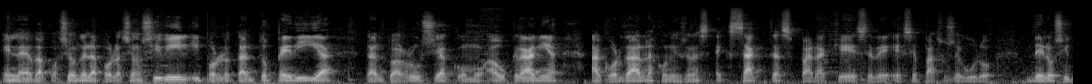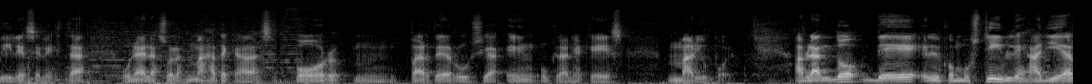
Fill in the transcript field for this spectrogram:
en la evacuación de la población civil y por lo tanto pedía tanto a Rusia como a Ucrania acordar las condiciones exactas para que se dé ese paso seguro de los civiles en esta una de las zonas más atacadas por mm, parte de Rusia en Ucrania, que es Mariupol. Hablando del combustible, ayer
